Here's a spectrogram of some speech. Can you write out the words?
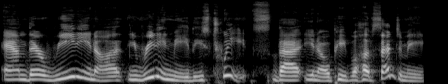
and they're reading uh reading me these tweets that, you know, people have said to me.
